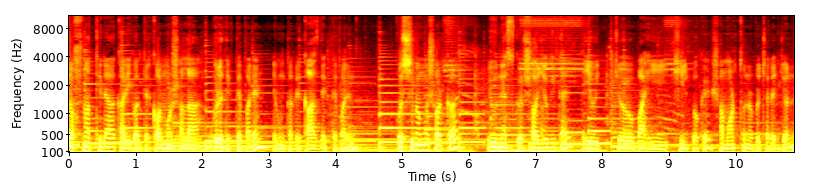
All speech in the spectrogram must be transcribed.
দর্শনার্থীরা কারিগরদের কর্মশালা ঘুরে দেখতে পারেন এবং তাদের কাজ দেখতে পারেন। পশ্চিমবঙ্গ সরকার ইউনেস্কোর সহযোগিতায় এই ঐতিহ্যবাহী শিল্পকে সমর্থন ও প্রচারের জন্য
